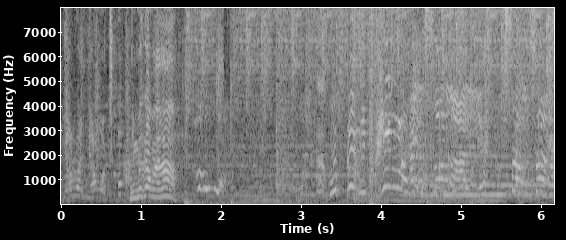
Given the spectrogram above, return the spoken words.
你要乱讲我抽。你们干嘛呢？抽我！我跟你拼了！哎，算了，阿姨，算了算了。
